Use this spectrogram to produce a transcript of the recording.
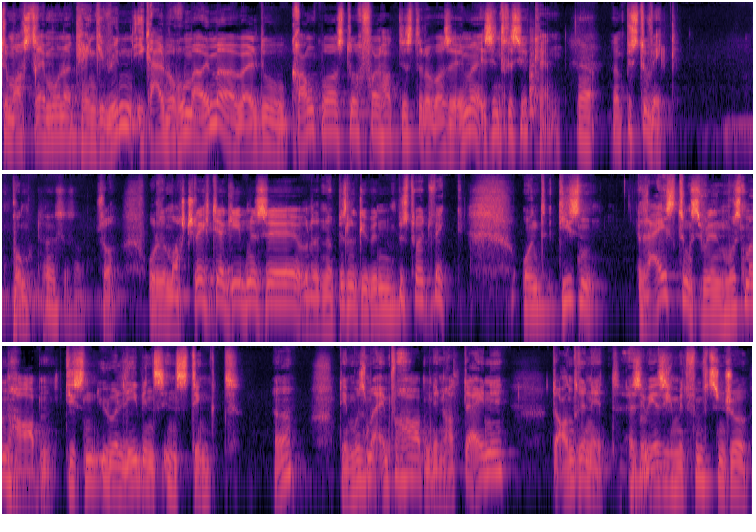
du machst drei Monate keinen Gewinn, egal warum auch immer, weil du krank warst, Durchfall hattest oder was auch immer, es interessiert keinen. Ja. Dann bist du weg. Punkt. So. so. Oder du machst schlechte Ergebnisse oder nur ein bisschen Gewinn, dann bist du halt weg. Und diesen Leistungswillen muss man haben, diesen Überlebensinstinkt. Ja? Den muss man einfach haben. Den hat der eine, der andere nicht. Also mhm. wer sich mit 15 schon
